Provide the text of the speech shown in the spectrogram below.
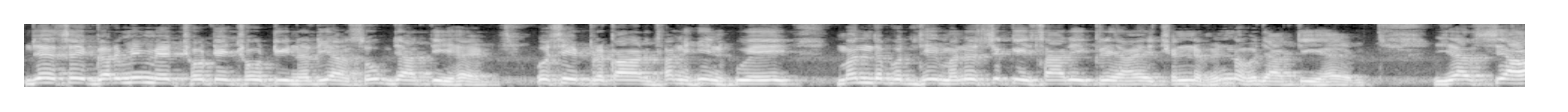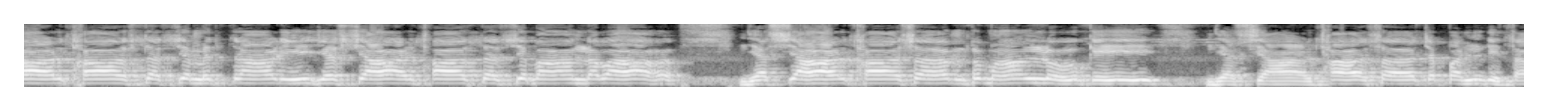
जैसे गर्मी में छोटी छोटी नदियाँ सूख जाती है, उसी प्रकार धनहीन हुए मंद बुद्धि मनुष्य की सारी क्रियाएँ छिन्न भिन्न हो जाती है। यस्यार्थास्त मित्राणी यस्यार्थास्त बांधवा यस्यार्था सान लोके यस्यार्था स पंडित।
